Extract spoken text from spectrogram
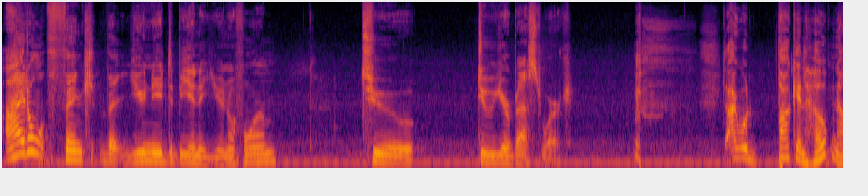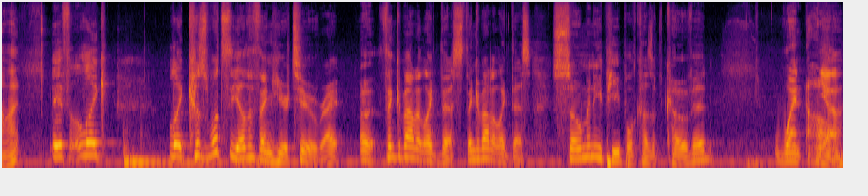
I don't think that you need to be in a uniform to do your best work. I would fucking hope not. if like like because what's the other thing here too right? Uh, think about it like this think about it like this. So many people because of covid went home. Yeah.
